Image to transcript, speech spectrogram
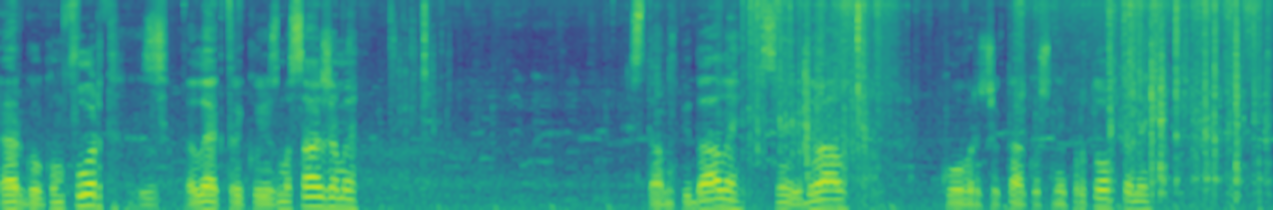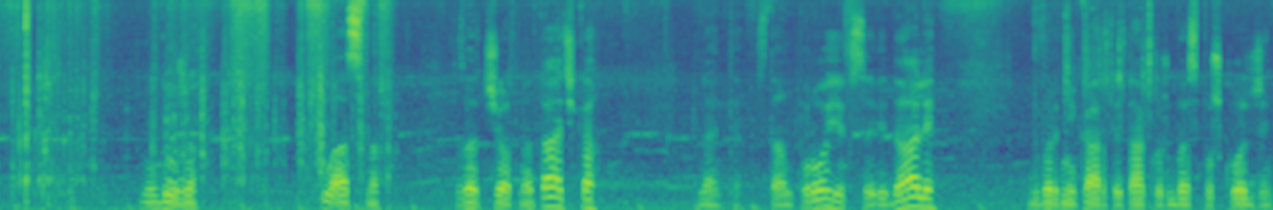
Ergo Comfort з електрикою, з масажами. Стан педалей, все ідеал. Ковричок також не протоптаний. Ну Дуже класна, зачетна тачка. Гляньте, стан порогів, все в ідеалі. Дверні карти також без пошкоджень,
